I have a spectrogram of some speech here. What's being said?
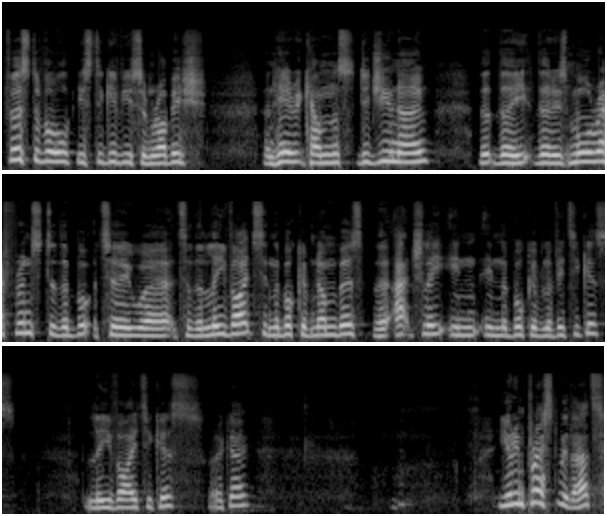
First of all, is to give you some rubbish, and here it comes. Did you know that the, there is more reference to the to uh, to the Levites in the book of Numbers than actually in in the book of Leviticus? Leviticus, okay. You're impressed with that?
